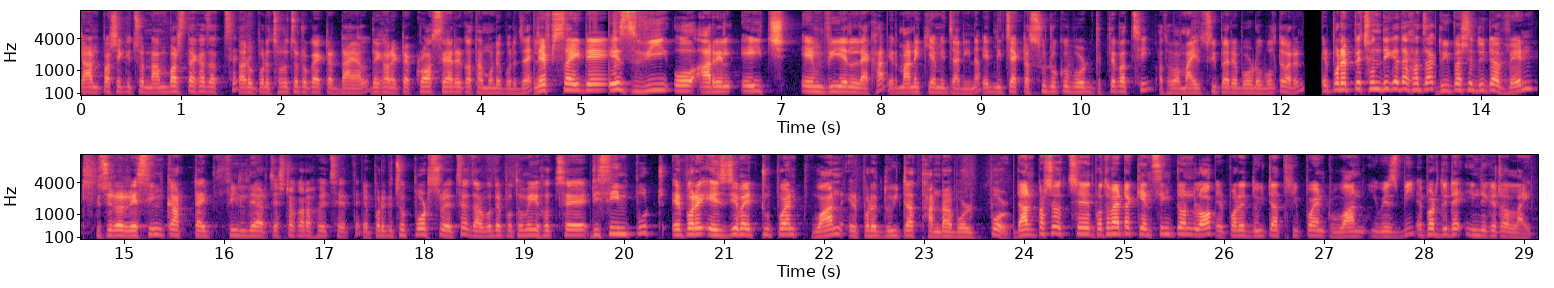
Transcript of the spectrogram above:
ডান পাশে কিছু নাম্বারস দেখা যাচ্ছে। তার উপরে ছোট ছোট কয়েকটা ডায়াল দেখে অনেকটা ক্রস এয়ারের কথা মনে পড়ে যায়। লেফট সাইডে S V O R L H M V L লেখা। এর মানে কি আমি জানি না। এর নিচে একটা সুডুকু বোর্ড দেখতে পাচ্ছি, অথবা মাইল সুইপারের বোর্ডও বলতে পারেন। এরপরে পেছন দিকে দেখা যাক, দুই পাশে দুইটা ভেন্ট কিছুটা রেসিং কার টাইপ ফিল দেওয়ার চেষ্টা করা হয়েছে এতে। এরপরে কিছু পোর্টস রয়েছে, যার মধ্যে প্রথমেই হচ্ছে ডিসি ইনপুট এরপরে এইচডিএমআই টু পয়েন্ট ওয়ান এরপরে দুইটা থান্ডার বোল্ট পোর্ট ডান পাশে হচ্ছে প্রথমে একটা কেনসিংটন লক এরপরে দুইটা থ্রি পয়েন্ট ওয়ান ইউএসবি এরপর দুইটা ইন্ডিকেটর লাইট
